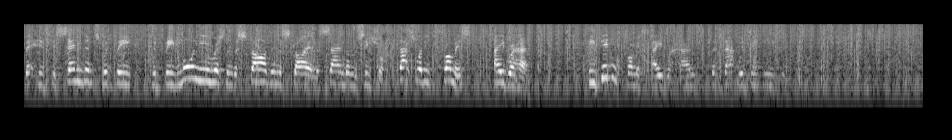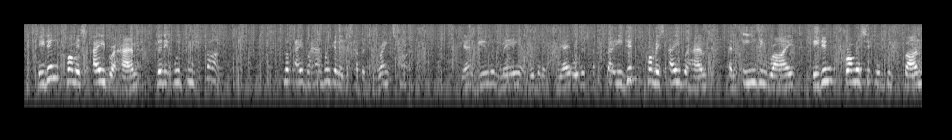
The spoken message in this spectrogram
that his descendants would be, would be more numerous than the stars in the sky and the sand on the seashore. That's what he promised Abraham. He didn't promise Abraham that that would be easy. He didn't promise Abraham that it would be fun. Look, Abraham, we're going to just have a great time. Yeah, you and me, and we're going to create all this stuff. No, he didn't promise Abraham an easy ride. He didn't promise it would be fun.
